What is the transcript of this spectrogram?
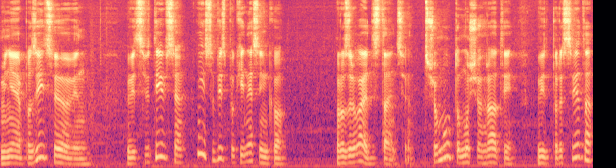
Міняє позицію, він відсвітився і собі спокійнесенько розриває дистанцію. Чому? Тому що грати від пересвіта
